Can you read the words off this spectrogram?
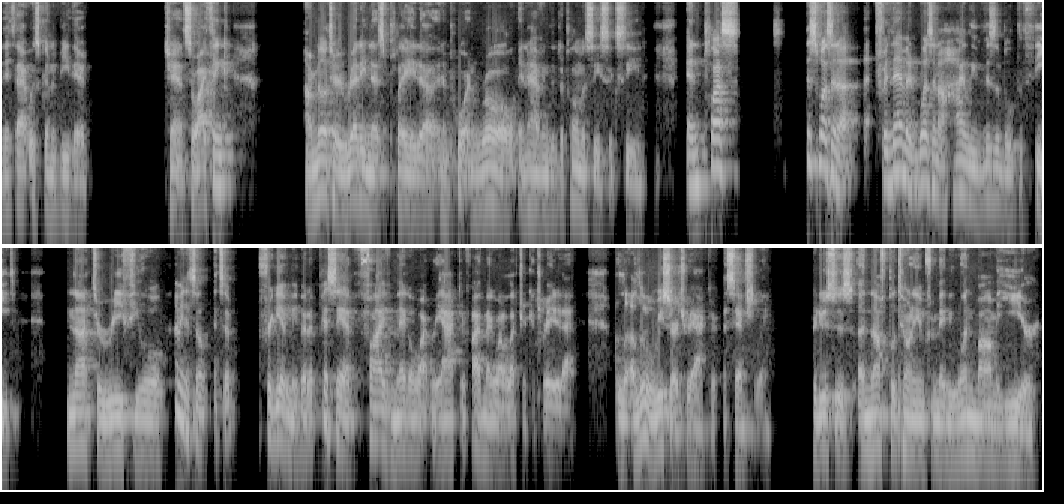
that that was going to be their chance. So I think our military readiness played uh, an important role in having the diplomacy succeed. And plus, this wasn't a, for them, it wasn't a highly visible defeat not to refuel. I mean, it's a, it's a, forgive me, but a pissant five megawatt reactor, five megawatt electric, it's rated at a little research reactor, essentially produces enough plutonium for maybe one bomb a year.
